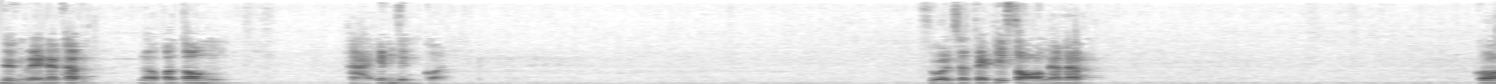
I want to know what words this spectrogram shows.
หนึ่งเลยนะครับ เราก็ต้องหา m 1 ก่อน ส่วนสเต็ปที่สองนะครับ ก็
